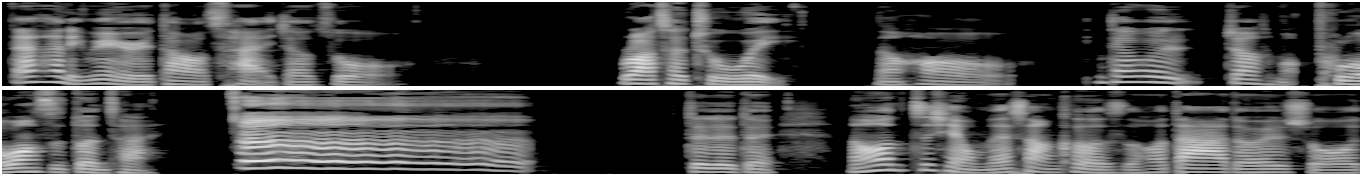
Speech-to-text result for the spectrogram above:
但它里面有一道菜叫做 Ratatouille，然后应该会叫什么普罗旺斯炖菜。嗯嗯嗯嗯嗯嗯，对对对。然后之前我们在上课的时候，大家都会说，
